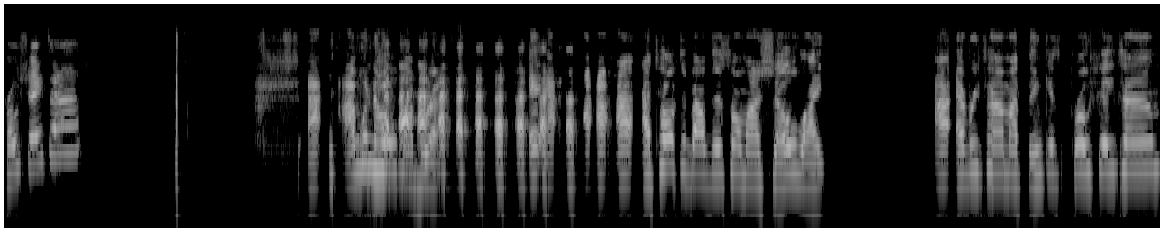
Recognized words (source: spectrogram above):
Proche time? I, I wouldn't hold my breath. I, I, I, I talked about this on my show. Like, I, every time I think it's Proche time,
